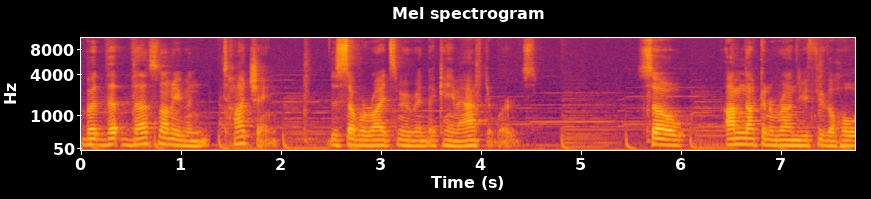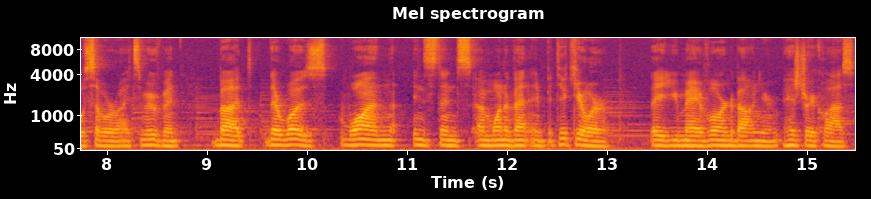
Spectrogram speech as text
but th- that's not even touching the civil rights movement that came afterwards. So, I'm not going to run you through the whole civil rights movement, but there was one instance and one event in particular that you may have learned about in your history class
